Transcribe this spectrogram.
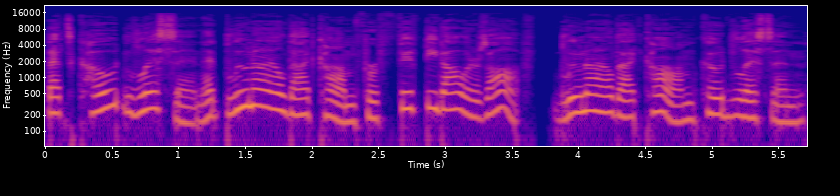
That's code LISTEN at BlueNile.com for $50 off. BlueNile.com code LISTEN.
